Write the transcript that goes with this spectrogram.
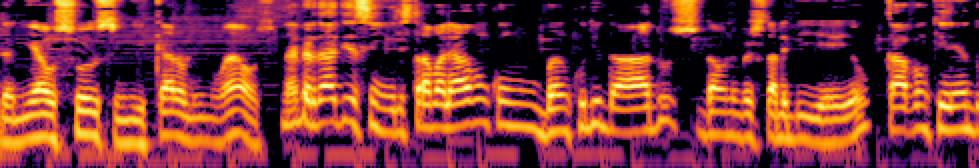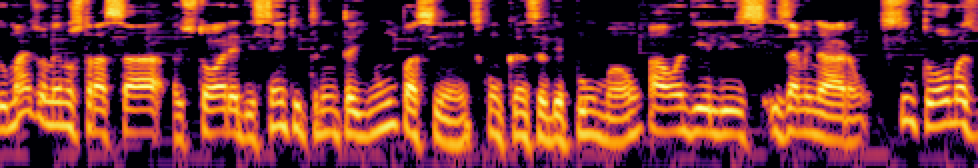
Daniel Sosin e Caroline Wells. Na verdade, assim, eles trabalhavam com um banco de dados da Universidade de Yale, estavam querendo mais ou menos traçar a história de 131 pacientes com câncer de pulmão, aonde eles examinaram sintomas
